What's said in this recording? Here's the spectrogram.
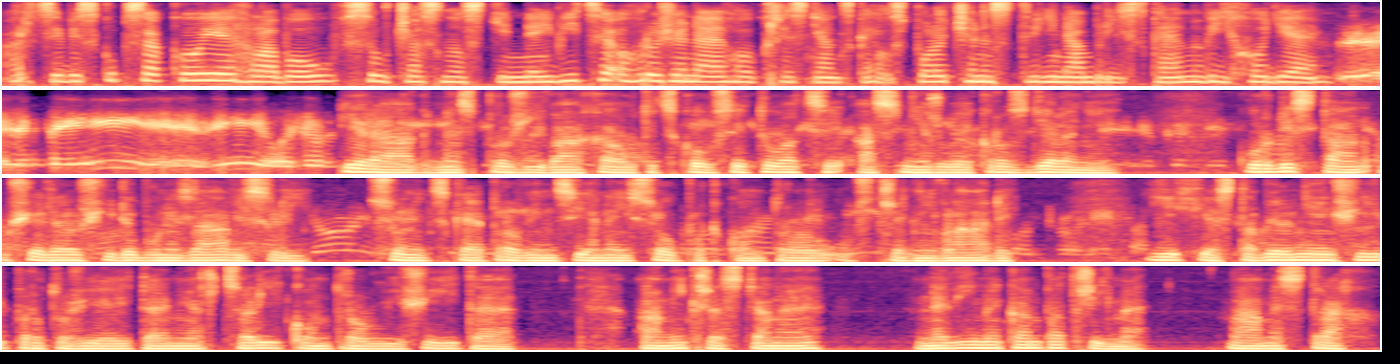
Arcibiskup Sako je hlavou v současnosti nejvíce ohroženého křesťanského společenství na Blízkém východě. Irák dnes prožívá chaotickou situaci a směřuje k rozdělení. Kurdistán už je delší dobu nezávislý. Sunnické provincie nejsou pod kontrolou ústřední vlády. Jich je stabilnější, protože jej téměř celý kontrolují šíité. A my křesťané nevíme, kam patříme. Máme strach.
